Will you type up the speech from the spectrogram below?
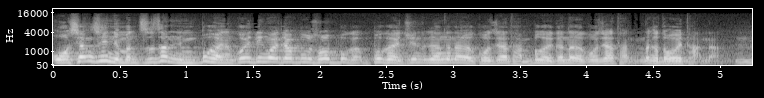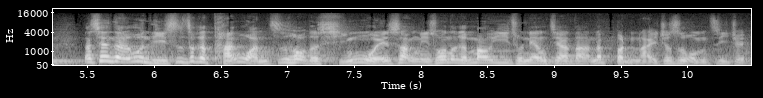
我相信你们执政，你们不可能规定外交部说不可不可以去跟那个国家谈，不可以跟那个国家谈，那个都会谈呐。嗯，那现在的问题是，这个谈完之后的行为上，你说那个贸易存量加大，那本来就是我们自己觉得，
